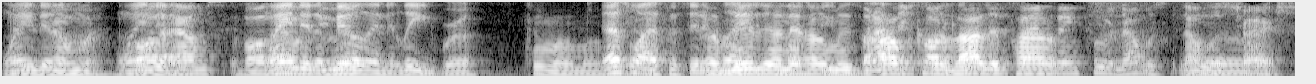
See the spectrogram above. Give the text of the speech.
Wayne just did a one. Wayne all did the a, albums. The Wayne albums did a he mill and it leaked, bro. Come on, man. That's why it's considered A classic to million that most people. homies But I think Officer, Carter Four did the same Lollipop. thing too, and that was that was trash.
